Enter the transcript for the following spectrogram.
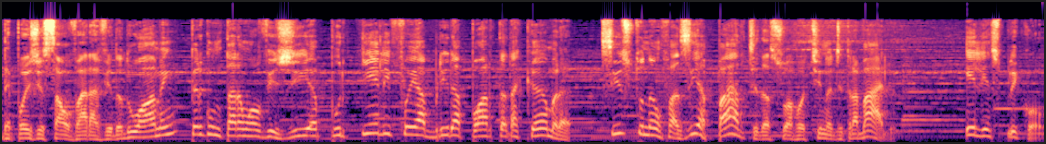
Depois de salvar a vida do homem, perguntaram ao vigia por que ele foi abrir a porta da câmara se isto não fazia parte da sua rotina de trabalho. Ele explicou:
